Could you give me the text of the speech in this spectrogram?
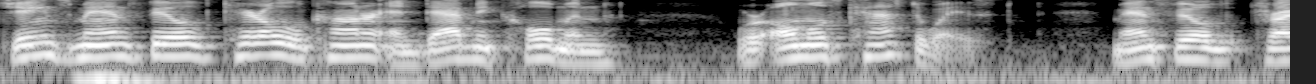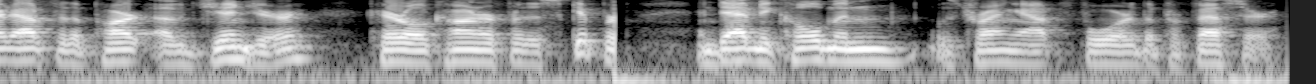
Jayne Mansfield, Carroll O'Connor, and Dabney Coleman were almost castaways. Mansfield tried out for the part of Ginger, Carroll O'Connor for the skipper, and Dabney Coleman was trying out for the professor.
